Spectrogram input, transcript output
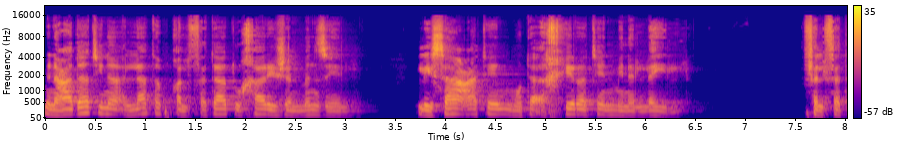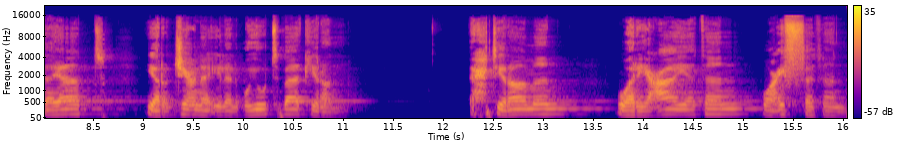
من عاداتنا الا تبقى الفتاة خارج المنزل لساعة متأخرة من الليل. فالفتيات يرجعن إلى البيوت باكرا احتراما ورعاية وعفة.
